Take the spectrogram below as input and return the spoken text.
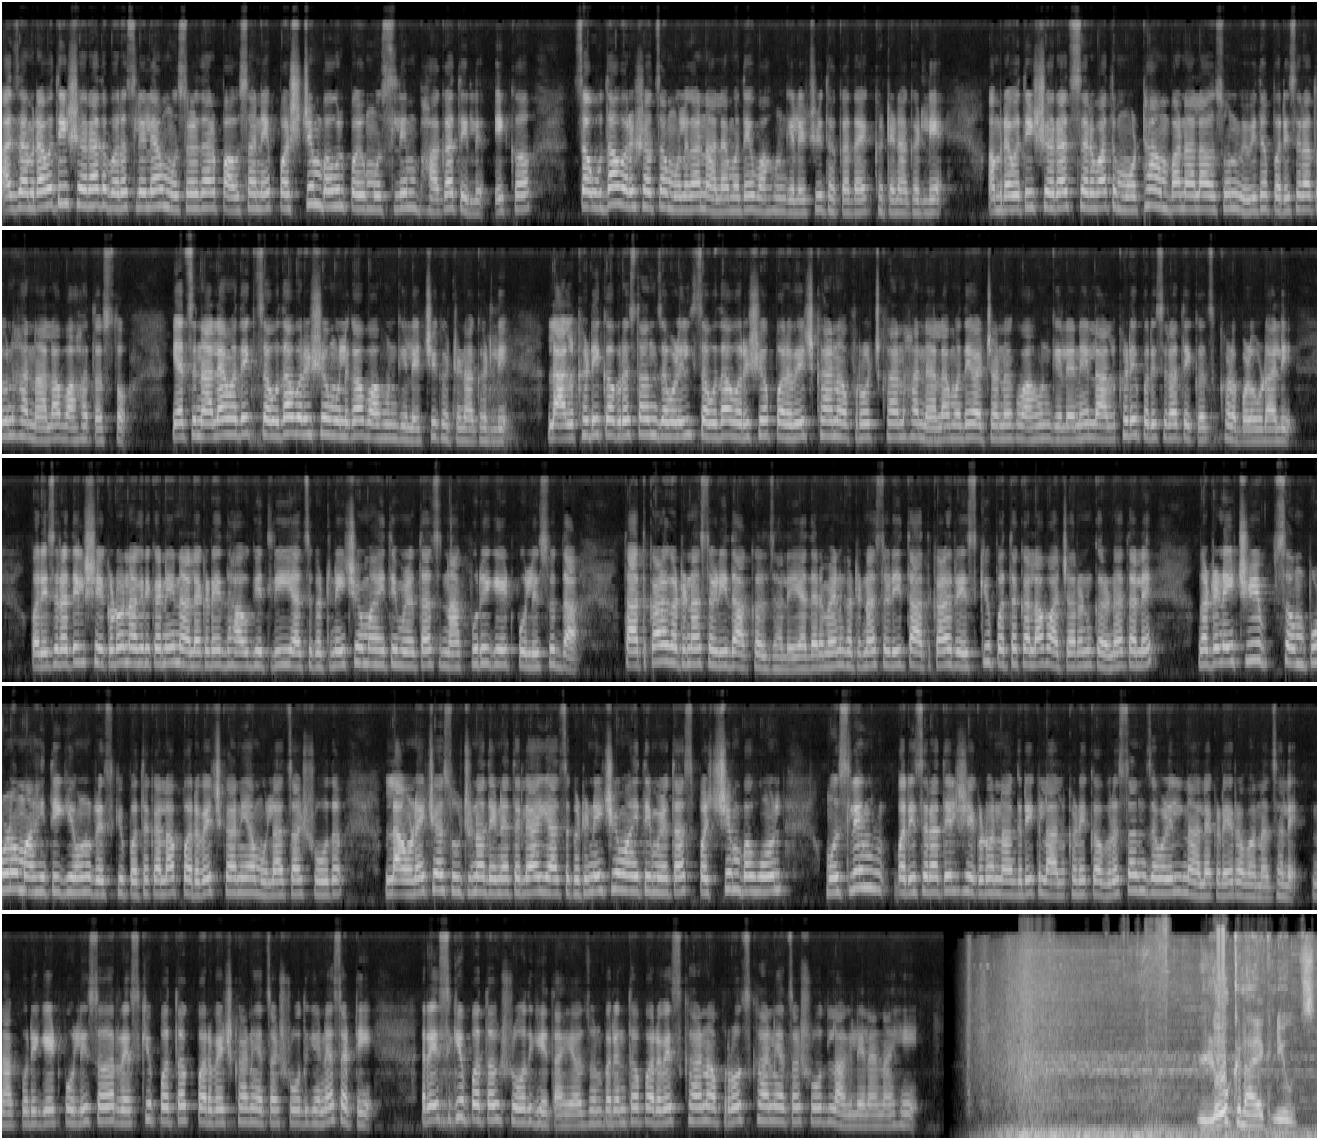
आज अमरावती शहरात बरसलेल्या मुसळधार पावसाने पश्चिम बहुल प मुस्लिम भागातील एक चौदा वर्षाचा मुलगा नाल्यामध्ये वाहून गेल्याची धक्कादायक घटना घडली आहे. अमरावती शहरात सर्वात मोठा आंबा नाला असून विविध परिसरातून हा नाला वाहत असतो. याच नाल्यामध्ये एक चौदा वर्षीय मुलगा वाहून गेल्याची घटना घडली. लालखडी कब्रस्तान जवळील चौदा वर्षीय परवेज खान अफरोज खान हा नाल्यामध्ये अचानक वाहून गेल्याने लालखडी परिसरात एकच खळबळ उडाली. परिसरातील शेकडो नागरिकांनी नाल्याकडे धाव घेतली. याच घटनेची माहिती मिळताच नागपुरी गेट पोलीस सुद्धा तात्काळ घटनास्थळी दाखल झाले. या दरम्यान घटनास्थळी तात्काळ रेस्क्यू पथकाला पाचारण करण्यात आले. घटनेची संपूर्ण माहिती घेऊन रेस्क्यू पथकाला परवेज खान या मुलाचा शोध लावण्याच्या सूचना देण्यात आल्या. याच घटनेची माहिती मिळताच पश्चिम बहुल मुस्लिम परिसरातील शेकडो नागरिक लालखडे कब्रस्तानजवळील नाल्याकडे रवाना झाले. नागपुरी गेट पोलीस रेस्क्यू पथक परवेज खान याचा शोध घेण्यासाठी रेस्क्यू पथक शोध घेत आहे. अजूनपर्यंत परवेज खान अफरोज खान याचा शोध लागलेला नाही. लोकनायक न्यूज.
